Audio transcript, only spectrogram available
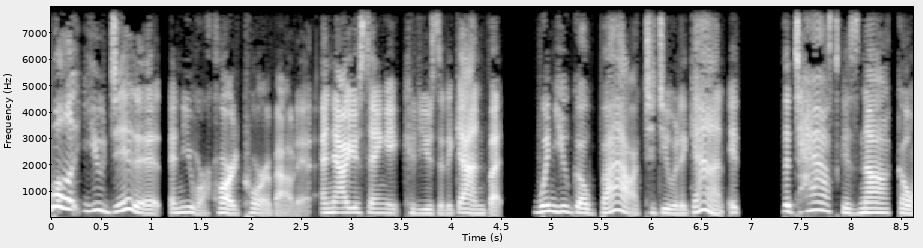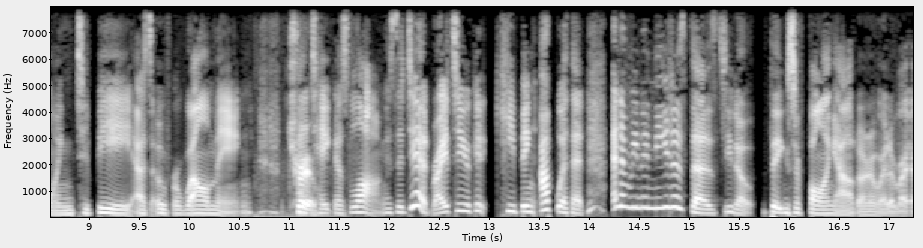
Well, you did it and you were hardcore about it. And now you're saying it could use it again. But when you go back to do it again, it the task is not going to be as overwhelming True. and take as long as it did, right? So you're keeping up with it. And I mean, Anita says, you know, things are falling out or whatever.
